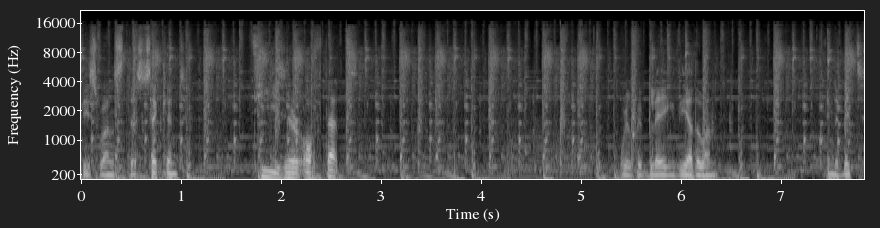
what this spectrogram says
This one's the second teaser of that. We'll be playing the other one in a bit.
